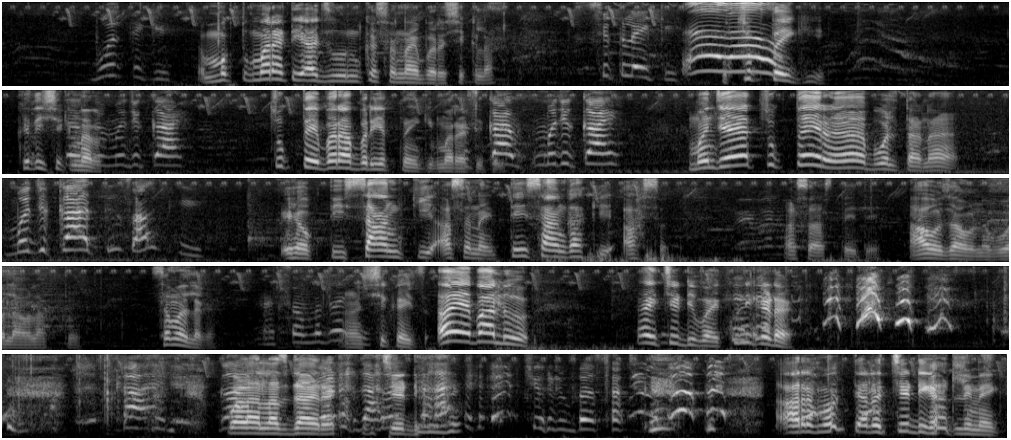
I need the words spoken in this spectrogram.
बोलते की. मग तू मराठी अजून कसं नाही बरं शिकला? शिकलंय की. चुकतंय की? कधी शिकणार? तर म्हणजे काय? चुकतंय बराबर येत नाही की मराठीत काय म्हणजे काय? म्हणजे चुकतंय र बोलताना. म्हणजे काय ते सांग की. हे बघ, ती सांग की असं नाही ते सांगा की असं. असं असतंय ते. आव जाऊ ना बोलावं लागतं समजलं का? हा, शिकायचं. अय बालू! अय चिड्डी बाय कुणीकडं? पळालाच डायरेक्ट चिड्डी. चिड बसा अरे मग त्याला चिड्डी घातली नाही.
